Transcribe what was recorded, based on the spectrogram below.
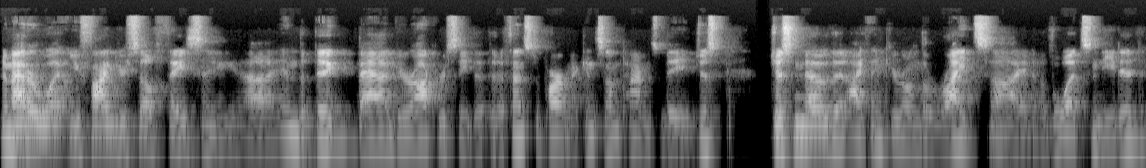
no matter what you find yourself facing uh, in the big bad bureaucracy that the Defense Department can sometimes be, just just know that I think you're on the right side of what's needed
